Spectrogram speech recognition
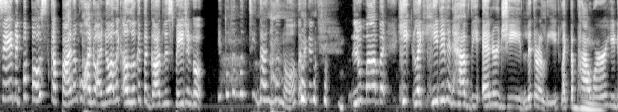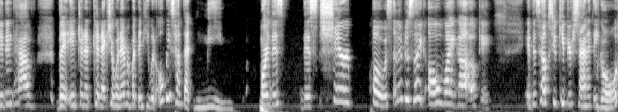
kasi nagpo-post ka pa ng kung ano-ano. Like, I'll look at the godless page and go, ito naman si Dan na, no? Talagang lumaban. He, like, he didn't have the energy, literally, like the Mm. power. He didn't have the internet connection, whatever. But then he would always have that meme or this, this share post. And I'm just like, oh my God, okay. If this helps you keep your sanity, go.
